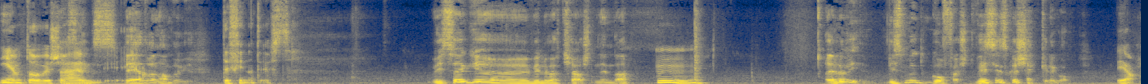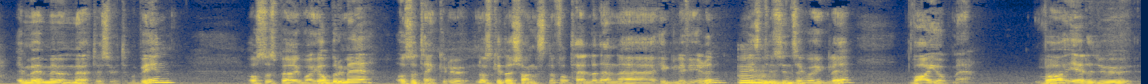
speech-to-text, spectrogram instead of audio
Jevnt over så Er sex bedre enn hamburger? Definitivt. Hvis jeg eh, ville vært kjæresten din, da Mm. Eller hvis vi går først Hvis jeg skal sjekke deg opp Ja. Vi mø- mø- møtes ute på byen, og så spør jeg hva jobber du med, og så tenker du nå skal jeg ta sjansen å fortelle denne hyggelige fyren, hvis du syns jeg var hyggelig, hva jeg jobber med. Hva er det du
